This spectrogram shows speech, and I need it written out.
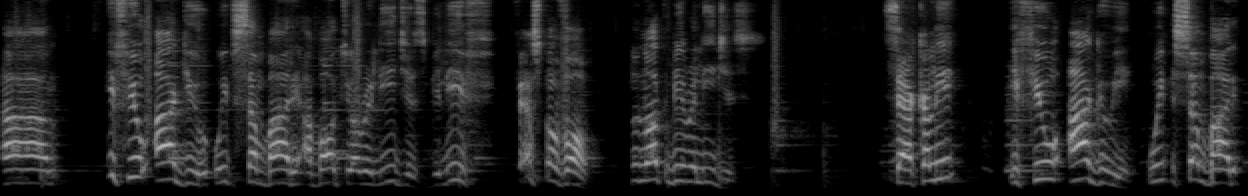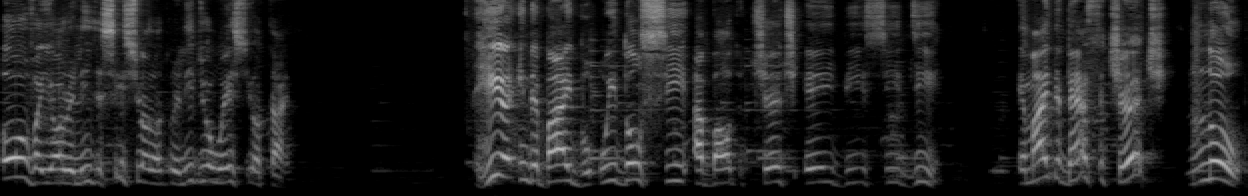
Um, If you argue with somebody about your religious belief, first of all, do not be religious. Secondly, if you arguing with somebody over your religion, since you are not religious, you waste your time. Here in the Bible, we don't see about church A, B, C, D. Am I the best church? No.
